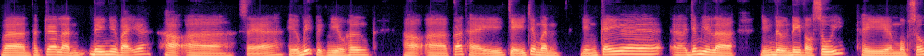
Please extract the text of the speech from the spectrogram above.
Và thực ra là đi như vậy á, họ uh, sẽ hiểu biết được nhiều hơn họ uh, có thể chỉ cho mình những cái uh, giống như là những đường đi vào suối thì một số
